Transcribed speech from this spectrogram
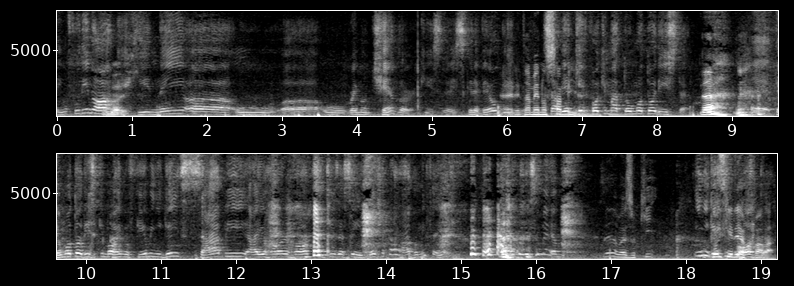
Tem um furo enorme que nem ah, o, ah, o Raymond Chandler, que es- escreveu o É, ele livro, também não sabia sabia. quem foi que matou o motorista. É, tem um motorista que morre no filme, ninguém sabe, aí o Howard Hawks diz assim, deixa pra lá, vamos em frente. É por isso mesmo. Não, mas o que, E o que ninguém eu queria importa. falar,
